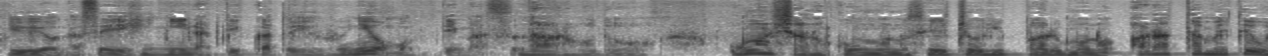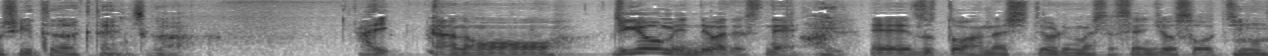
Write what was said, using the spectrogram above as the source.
というような製品になっていくかというふうに思っています。なるほど。御社の今後の成長を引っ張るもの、改めて教えていただきたいんですが。はい。あのー、事業面ではですね、はい、えー、ずっとお話しておりました洗浄装置、うん、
